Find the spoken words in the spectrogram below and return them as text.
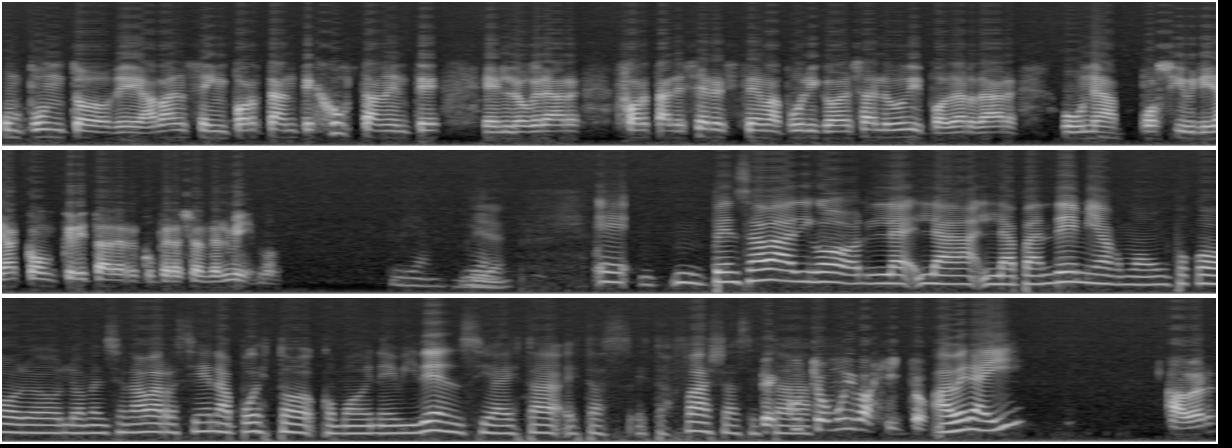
un punto de avance importante justamente en lograr fortalecer el sistema público de salud y poder dar una posibilidad concreta de recuperación del mismo. bien. bien. Eh, pensaba, digo, la, la, pandemia, como un poco lo, mencionaba recién, ha puesto como en evidencia esta, estas, estas fallas. Te escucho muy bajito. A ver ahí. A ver.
